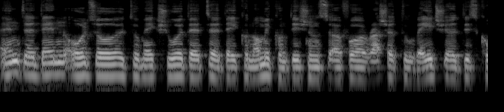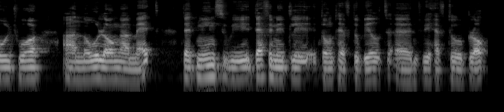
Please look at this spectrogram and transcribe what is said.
And uh, then also to make sure that uh, the economic conditions uh, for Russia to wage uh, this Cold War are no longer met. That means we definitely don't have to build and we have to block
